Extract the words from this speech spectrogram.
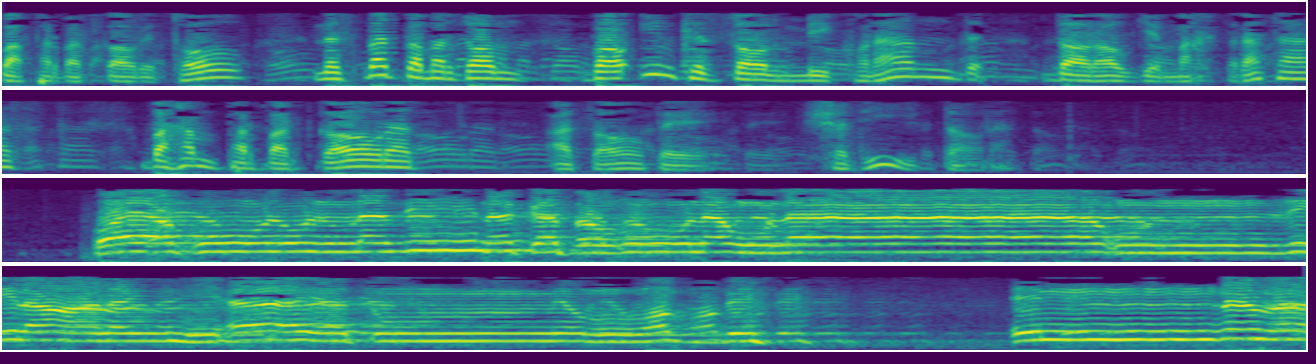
و پروردگار تو نسبت به مردم با اینکه ظلم می کنند دارای مغفرت است و هم پروردگارت عذاب شدید دارد. ويقول الذين كفروا لولا أنزل عليه آية من ربه إنما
